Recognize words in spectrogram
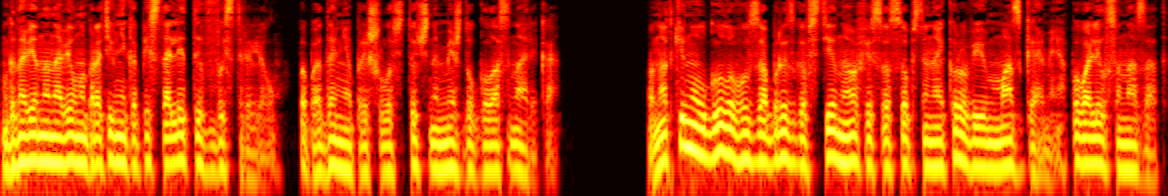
Мгновенно навел на противника пистолет и выстрелил. Попадание пришлось точно между глаз Нарика. Он откинул голову, забрызгав стены офиса собственной кровью и мозгами, повалился назад.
